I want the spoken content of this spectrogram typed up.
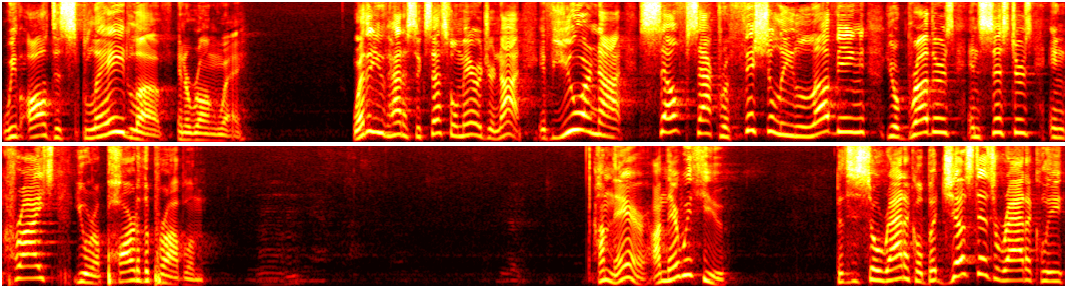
We've all displayed love in a wrong way. Whether you've had a successful marriage or not, if you are not self sacrificially loving your brothers and sisters in Christ, you are a part of the problem. I'm there. I'm there with you. This is so radical. But just as radically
